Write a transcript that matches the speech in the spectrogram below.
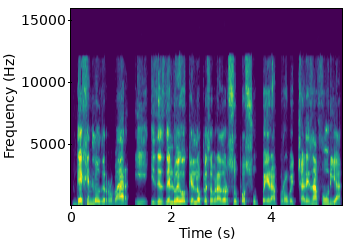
déjenlo de robar. Y, y desde luego que López Obrador supo super aprovechar esa furia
